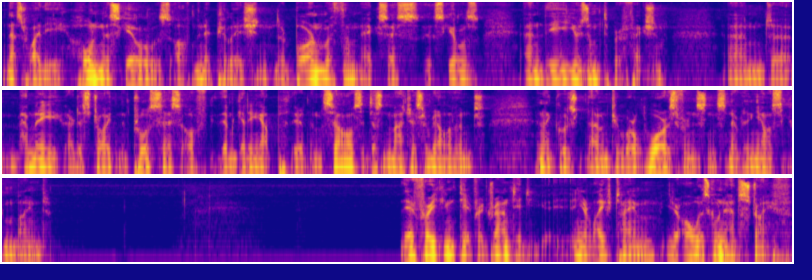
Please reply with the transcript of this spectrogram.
And that's why they hone the skills of manipulation. They're born with them, excess skills, and they use them to perfection. And uh, how many are destroyed in the process of them getting up there themselves, it doesn't matter, it's irrelevant. And that goes down to world wars, for instance, and everything else combined. Therefore, you can take for granted in your lifetime, you're always going to have strife.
